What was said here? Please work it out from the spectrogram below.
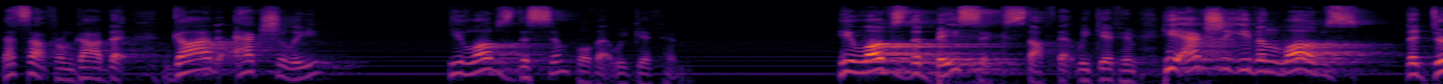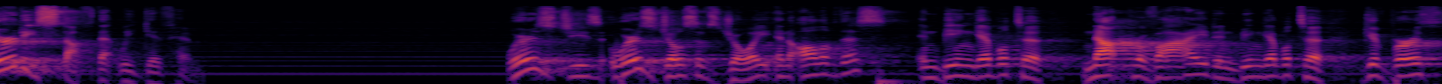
That's not from God. That God actually, He loves the simple that we give Him. He loves the basic stuff that we give him. He actually even loves the dirty stuff that we give him. Where's Jesus where's Joseph's joy in all of this? In being able to not provide and being able to give birth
